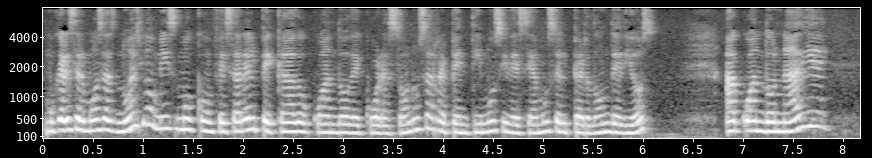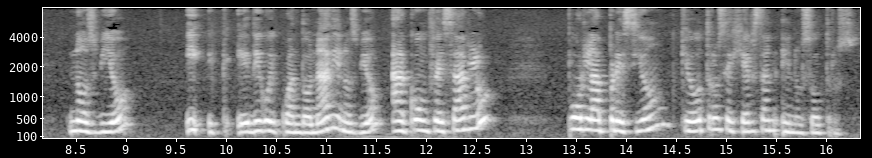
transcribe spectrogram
Mujeres hermosas, no es lo mismo confesar el pecado cuando de corazón nos arrepentimos y deseamos el perdón de Dios, a cuando nadie nos vio, y, digo, y cuando nadie nos vio, a confesarlo por la presión que otros ejerzan en nosotros.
